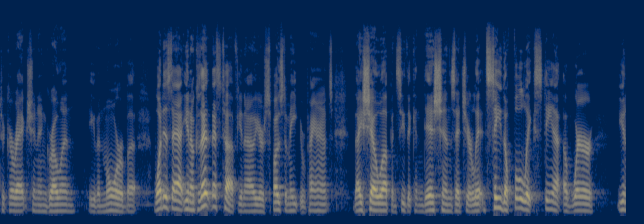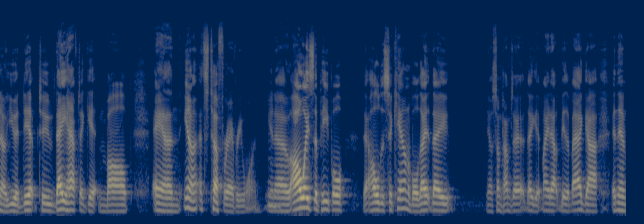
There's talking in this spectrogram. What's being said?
to correction and growing even more. But what is that? You know, because that, that's tough. You know, you're supposed to meet your parents. They show up and see the conditions that you're lit, see the full extent of where you know you addict to. They have to get involved. And you know it's tough for everyone you mm-hmm. know. Always the people that hold us accountable they they you know sometimes they, they get made out to be the bad guy. And then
